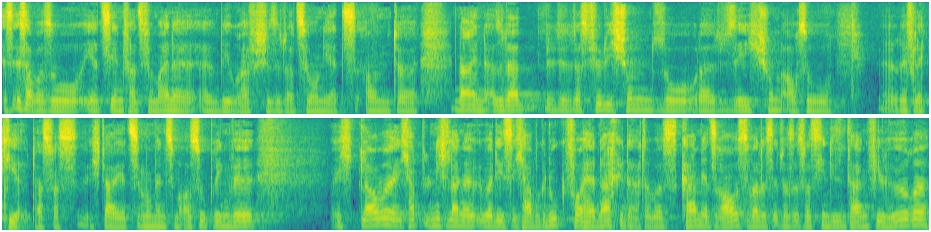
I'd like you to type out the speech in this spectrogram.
Es ist aber so jetzt jedenfalls für meine äh, biografische Situation jetzt. Und äh, nein, also da, das fühle ich schon so oder sehe ich schon auch so reflektiert. Das, was ich da jetzt im Moment zum Ausdruck bringen will, ich glaube, ich habe nicht lange über dies, ich habe genug vorher nachgedacht, aber es kam jetzt raus, weil es etwas ist, was ich in diesen Tagen viel höre.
